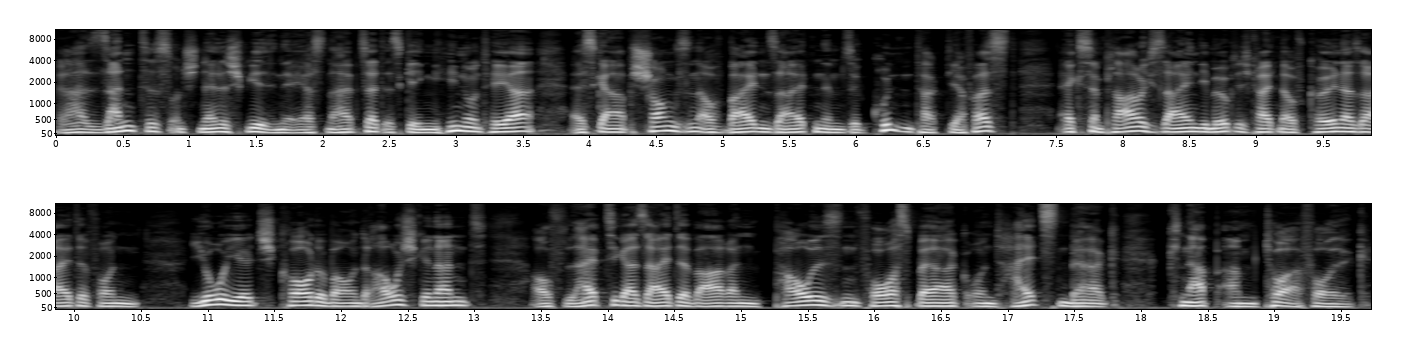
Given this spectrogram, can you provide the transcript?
rasantes und schnelles Spiel in der ersten Halbzeit. Es ging hin und her. Es gab Chancen auf beiden Seiten im Sekundentakt ja fast. Exemplarisch seien die Möglichkeiten auf Kölner Seite von Jojic, Cordoba und Rausch genannt. Auf Leipziger Seite waren Paulsen, Forsberg und Halstenberg knapp am Torerfolg.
